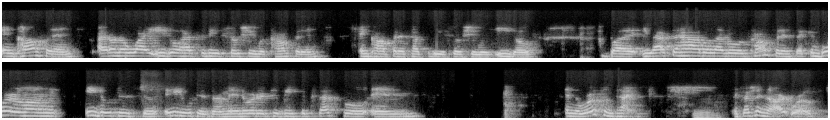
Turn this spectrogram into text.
and confidence. I don't know why ego has to be associated with confidence and confidence has to be associated with ego. But you have to have a level of confidence that can border along egotism, egotism in order to be successful in in the world sometimes, mm-hmm. especially in the art world,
